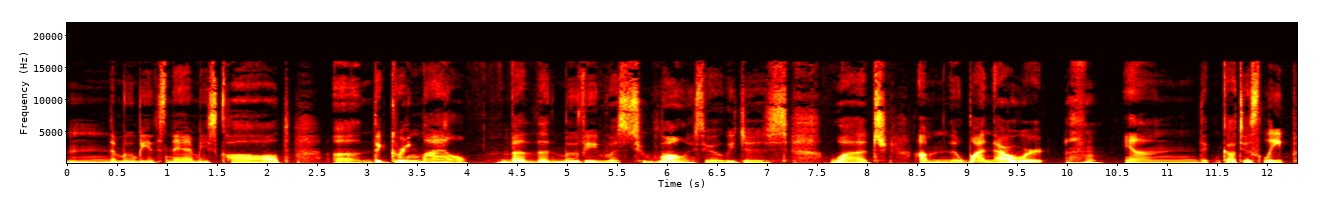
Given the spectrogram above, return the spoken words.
Mm, the movie's name is called uh, The Green Mile but the movie was too long, so we just watch um one hour and go to sleep.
